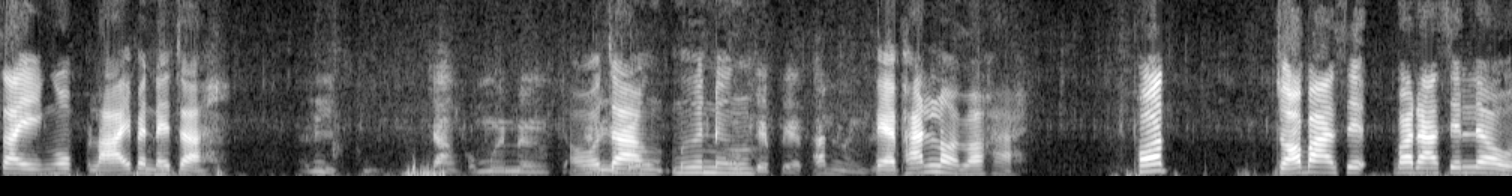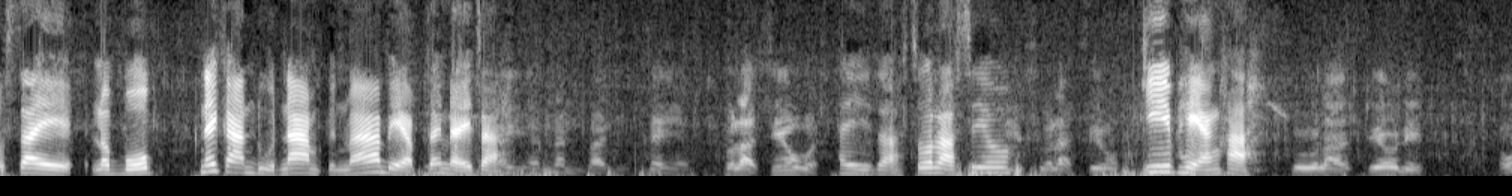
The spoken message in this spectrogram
ใส่งบหลายปานใดจ้ะอันนี้จ้างเขามือหนึ่งอ๋อจ้างมือหนึ่งเอาแค่แปดพันหนึ่งแปดพันหลอยมาค่ะเพราะเจาะบาเสร็จบาดาลเสร็จแล้วใส่ระบบในการดูดน้ำขึ้นมาแบบจังใดจ้ะได้อันนั้นบ้านนี้ได้โซลาร์เซลล์อะอันนี้จ้ะโซลาร์เซลล์นี่โซลาร์เซลล์กี่แผงค่ะโซลาร์เซลล์นี่เขา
